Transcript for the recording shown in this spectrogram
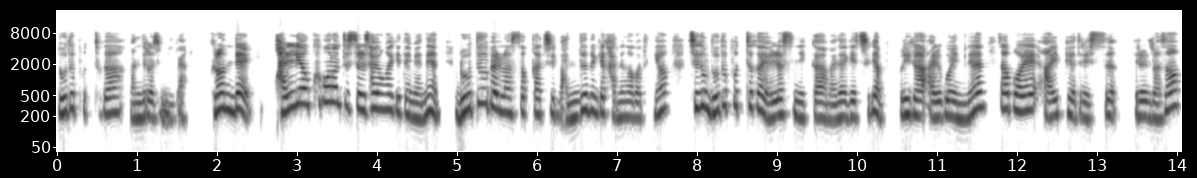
노드 포트가 만들어집니다. 그런데 관리형 쿠버넌트스를 사용하게 되면은 로드 밸런서까지 만드는 게 가능하거든요. 지금 노드 포트가 열렸으니까 만약에 지금 우리가 알고 있는 서버의 IP 어드레스 예를 들어서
